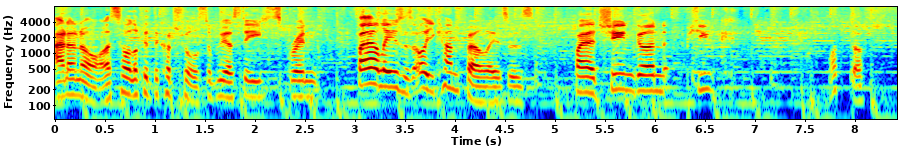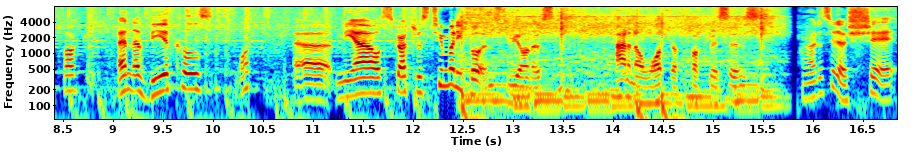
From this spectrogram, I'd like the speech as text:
I don't know. Let's have a look at the controls. WSD, sprint, fire lasers. Oh, you can fire lasers. Fire chain gun, puke. What the fuck? Enter vehicles. What? Uh, meow, scratches. Too many buttons, to be honest. I don't know what the fuck this is. I just did a shit.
